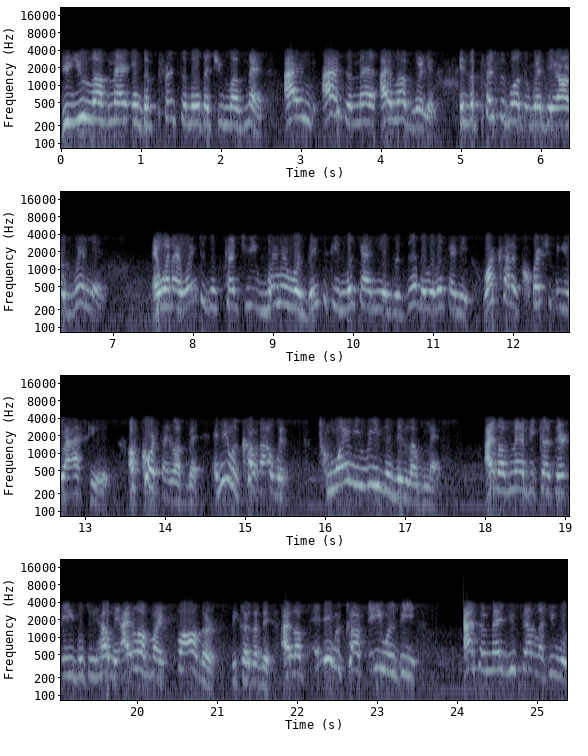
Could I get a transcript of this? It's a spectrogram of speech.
Do you love men in the principle that you love men? I'm as a man, I love women in the principle that when they are women. And when I went to this country, women were basically looking at me in Brazil. They would look at me, "What kind of question are you asking me?" Of course, I love men, and they would come out with twenty reasons they love men. I love men because they're able to help me. I love my father because of it. I love, and they would come. He would be, as a man, you felt like you were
